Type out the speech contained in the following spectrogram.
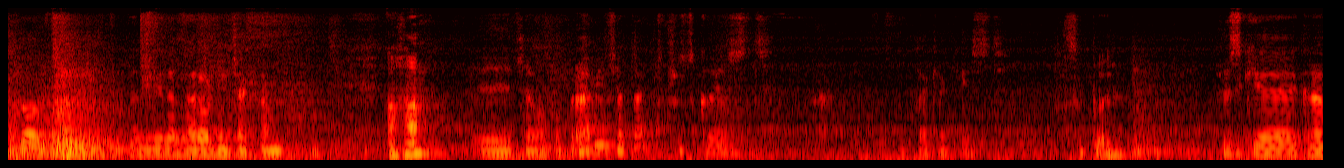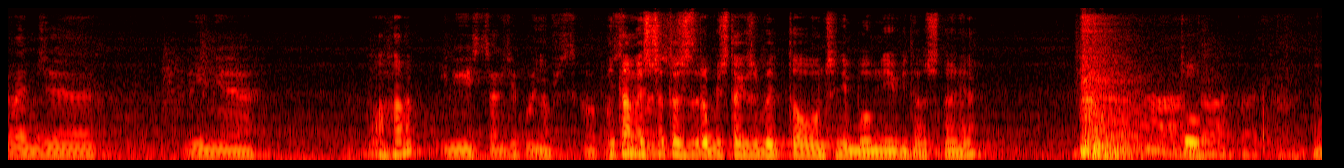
Tylko ten jeden narożniczek tam Aha. Y, trzeba poprawić, a tak wszystko jest tak jak jest. Super. Wszystkie krawędzie, linie Aha. i miejsca, gdzie powinno wszystko pasować. I tam jeszcze też zrobić tak, żeby to łączenie było mniej widoczne, nie? tak, tu. Tak, tak, tak. No.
